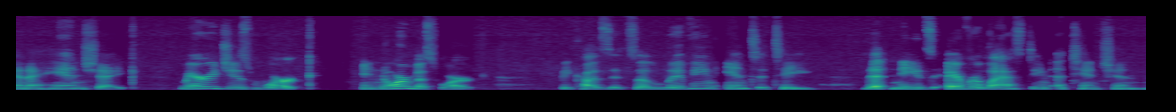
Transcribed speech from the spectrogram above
and a handshake. Marriage is work, enormous work, because it's a living entity that needs everlasting attention.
